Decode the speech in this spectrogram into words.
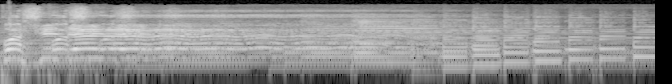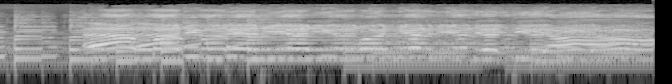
પછી આ મારી મેરિયાની મને લીધે દિયા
